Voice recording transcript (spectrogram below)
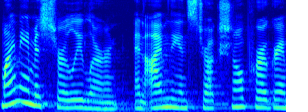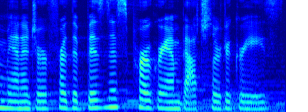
My name is Shirley Learn, and I'm the Instructional Program Manager for the Business Program Bachelor Degrees.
